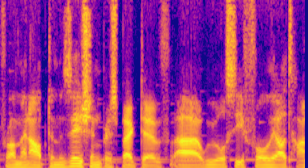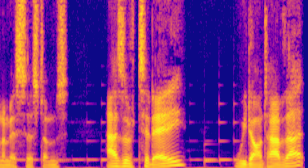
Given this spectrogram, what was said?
from an optimization perspective, uh, we will see fully autonomous systems. As of today, we don't have that.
